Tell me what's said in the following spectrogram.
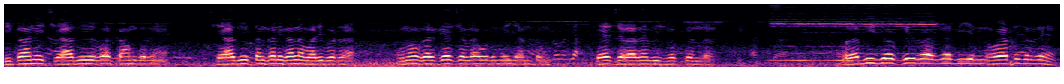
बिका नहीं छः आदमी मेरे पास काम कर रहे हैं छः आदमी तनख्वाह निकालना भारी पड़ रहा है। उन्होंने घर कैसे चल रहा है वो तो मैं जानता हूँ। कैसे चला रहे हैं इस वक्त के अंदर। और अभी जो फिर अपने अभी ये नवरात्र चल रहे हैं,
